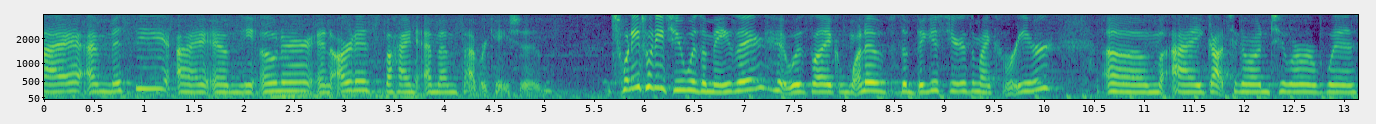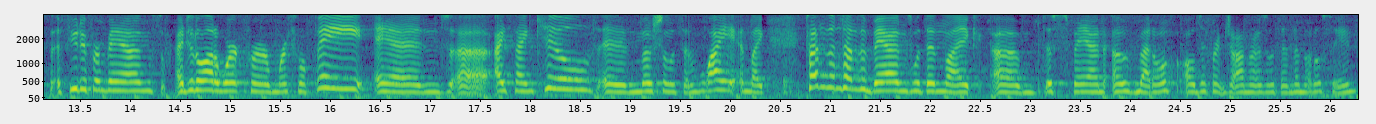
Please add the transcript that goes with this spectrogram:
Hi, I'm Missy. I am the owner and artist behind MM Fabrications. 2022 was amazing. It was like one of the biggest years of my career. Um, I got to go on tour with a few different bands. I did a lot of work for Mercyful Fate and uh, Nine Kills and Motionless in White and like tons and tons of bands within like um, the span of metal, all different genres within the metal scene.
